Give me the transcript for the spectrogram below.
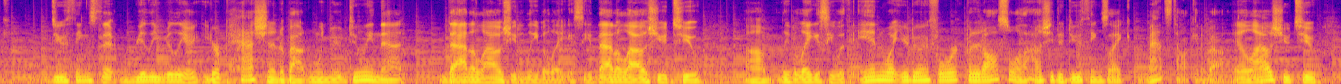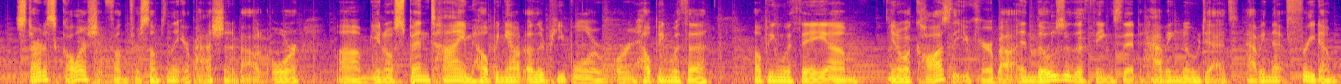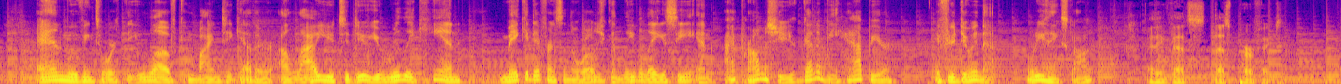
do things that really, really are, you're passionate about. And when you're doing that, that allows you to leave a legacy. That allows you to um, leave a legacy within what you're doing for work, but it also allows you to do things like Matt's talking about. It allows you to start a scholarship fund for something that you're passionate about, or um, you know, spend time helping out other people, or or helping with a helping with a um, you know a cause that you care about. And those are the things that having no debt, having that freedom, and moving to work that you love combined together allow you to do. You really can make a difference in the world. You can leave a legacy, and I promise you, you're going to be happier if you're doing that. What do you think, Scott? I think that's that's perfect.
